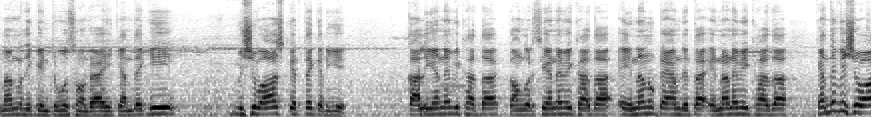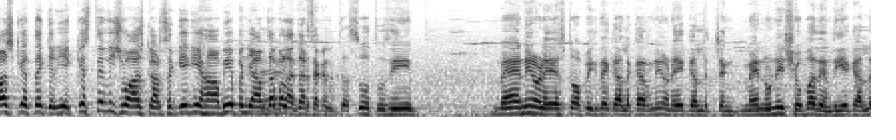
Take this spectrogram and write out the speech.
ਮੈਂ ਉਹਨਾਂ ਦੀ ਇੱਕ ਇੰਟਰਵਿਊ ਸੁਣ ਰਿਹਾ ਸੀ ਕਹਿੰਦੇ ਕਿ ਵਿਸ਼ਵਾਸ ਕਰਤੇ ਕਰੀਏ। ਕਾਲੀਆਂ ਨੇ ਵੀ ਖਾਦਾ ਕਾਂਗਰਸੀਆਂ ਨੇ ਵੀ ਖਾਦਾ ਇਹਨਾਂ ਨੂੰ ਟਾਈਮ ਦਿੱਤਾ ਇਹਨਾਂ ਨੇ ਵੀ ਖਾਦਾ ਕਹਿੰਦੇ ਵਿਸ਼ਵਾਸ ਕਰਤੇ ਕਰੀਏ ਕਿਸ ਤੇ ਵਿਸ਼ਵਾਸ ਕਰ ਸਕੀਏ ਕਿ ਹਾਂ ਵੀ ਇਹ ਪੰਜਾਬ ਦਾ ਭਲਾ ਕਰ ਸਕਣ? ਦੱਸੋ ਤੁਸੀਂ ਮੈਂ ਨਹੀਂ ਹੁਣ ਇਸ ਟੌਪਿਕ ਤੇ ਗੱਲ ਕਰਨੀ ਹੁਣ ਇਹ ਗੱਲ ਚੰਗ ਮੈਨੂੰ ਨਹੀਂ ਸ਼ੋਭਾ ਦਿੰਦੀ ਇਹ ਗੱਲ।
